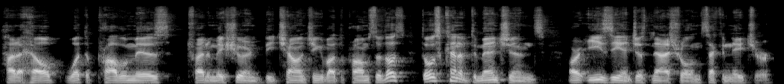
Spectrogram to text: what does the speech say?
how to help, what the problem is, try to make sure and be challenging about the problem. So those those kind of dimensions are easy and just natural and second nature.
